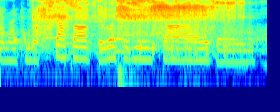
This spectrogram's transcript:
And I can just stack off the rest of the inside and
